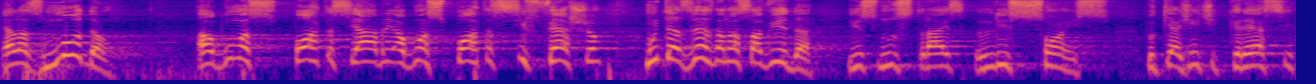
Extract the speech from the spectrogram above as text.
elas mudam. Algumas portas se abrem, algumas portas se fecham, muitas vezes na nossa vida. Isso nos traz lições, porque a gente cresce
